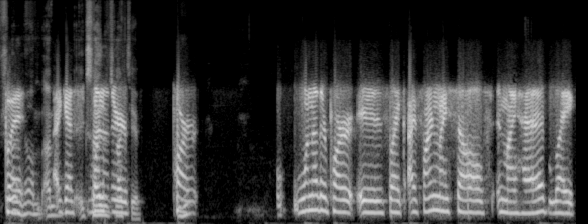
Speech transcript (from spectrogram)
Sure, but no, I'm, I'm i guess one other mm-hmm. part. Mm-hmm. One other part is like I find myself in my head like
